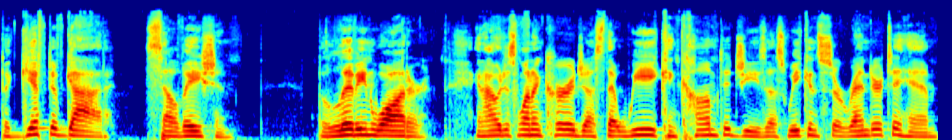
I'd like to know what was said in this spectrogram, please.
The gift of God, salvation, the living water, And I would just want to encourage us that we can come to Jesus. We can surrender to Him.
